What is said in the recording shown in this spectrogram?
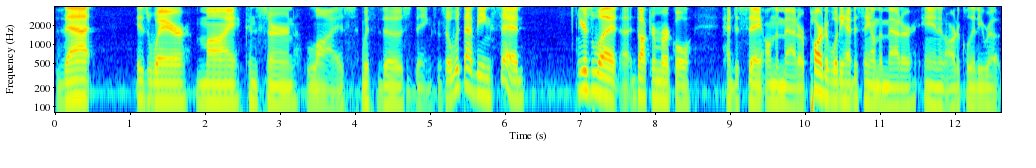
that is where my concern lies with those things. And so, with that being said, here's what uh, Dr. Merkle had to say on the matter, part of what he had to say on the matter in an article that he wrote.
